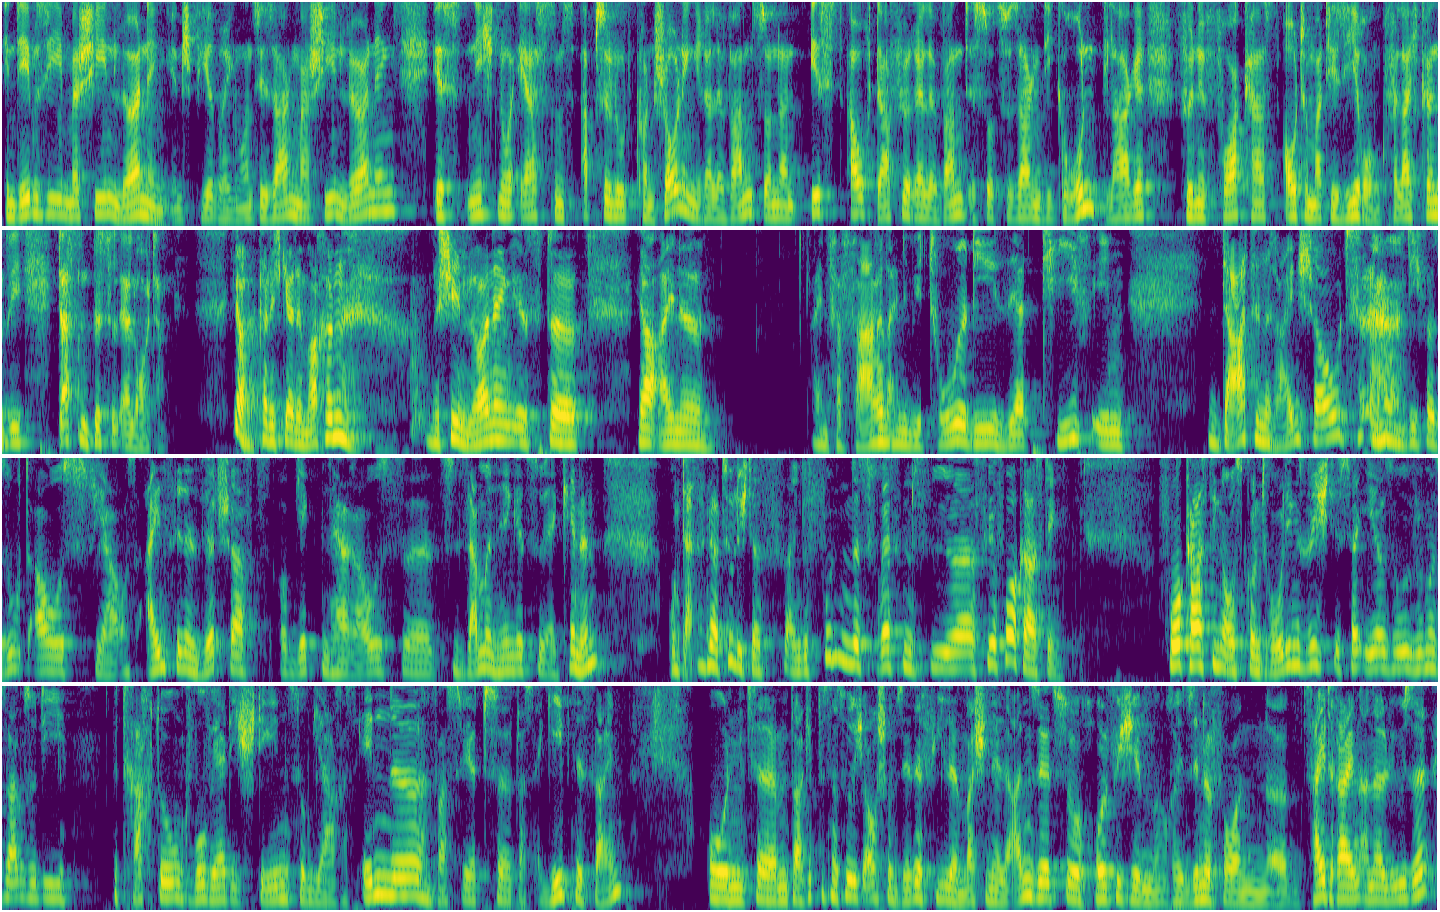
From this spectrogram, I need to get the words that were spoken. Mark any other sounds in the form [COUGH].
indem sie Machine Learning ins Spiel bringen. Und sie sagen, Machine Learning ist nicht nur erstens absolut Controlling relevant, sondern ist auch dafür relevant, ist sozusagen die Grundlage für eine Forecast-Automatisierung. Vielleicht können Sie das ein bisschen erläutern. Ja, kann ich gerne machen. Machine Learning ist äh, ja eine, ein Verfahren, eine Methode, die sehr tief in Daten reinschaut, die versucht aus, ja, aus einzelnen Wirtschaftsobjekten heraus äh, Zusammenhänge zu erkennen. Und das ist natürlich das, ein gefundenes Fressen für, für Forecasting. Forecasting aus Controlling-Sicht ist ja eher so, wie man sagen, so die, Betrachtung, wo werde ich stehen zum Jahresende, was wird äh, das Ergebnis sein. Und ähm, da gibt es natürlich auch schon sehr, sehr viele maschinelle Ansätze, häufig im Sinne von äh, Zeitreihenanalyse.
